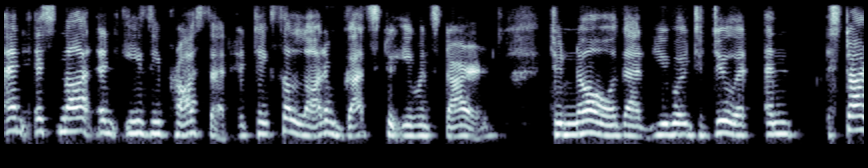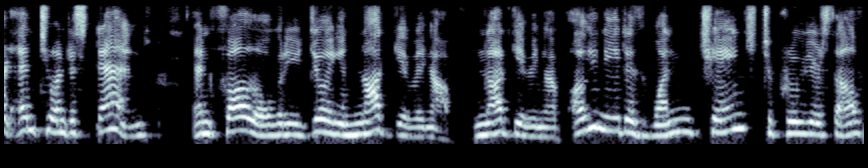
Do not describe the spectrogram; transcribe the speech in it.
And it's not an easy process. It takes a lot of guts to even start to know that you're going to do it and start and to understand and follow what you're doing and not giving up not giving up. All you need is one change to prove yourself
